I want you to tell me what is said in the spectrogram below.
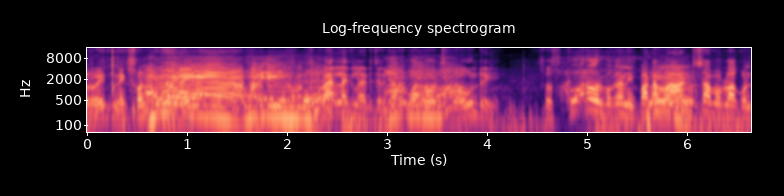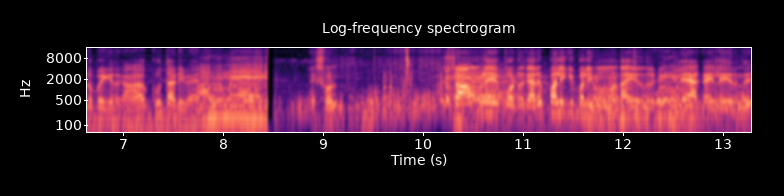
ஒரு நெக்ஸ்ட் ஒன் ரை மணியிலிருந்து ஸ்கொயர் லெக்கில் அடிச்சிருக்காரு. ஒன் பவுன்ஸ் பவுண்டரி ஸோ ஸ்கோரை ஒரு பக்கம் நிப்பாட்டாம அன்ஸ்டாப்பபிளாக கொண்டு போய்க்கிருக்காங்க கூத்தாடி நெக்ஸ்ட் ஒன் ஸ்டாம்ப்லே போட்டிருக்காரு. பலிக்கு பலி மூமெண்ட்டாக இருந்திருக்கு. இளையா கையில் இருந்து.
